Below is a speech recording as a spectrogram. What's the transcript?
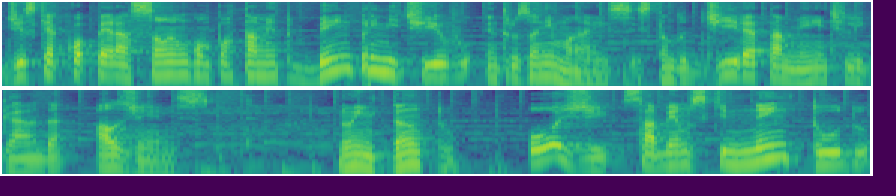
diz que a cooperação é um comportamento bem primitivo entre os animais, estando diretamente ligada aos genes. No entanto, hoje sabemos que nem tudo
